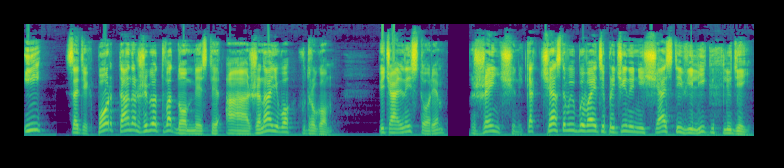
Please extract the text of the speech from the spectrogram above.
и... С этих пор Таннер живет в одном месте, а жена его в другом. Печальная история. Женщины, как часто вы бываете причиной несчастья великих людей.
